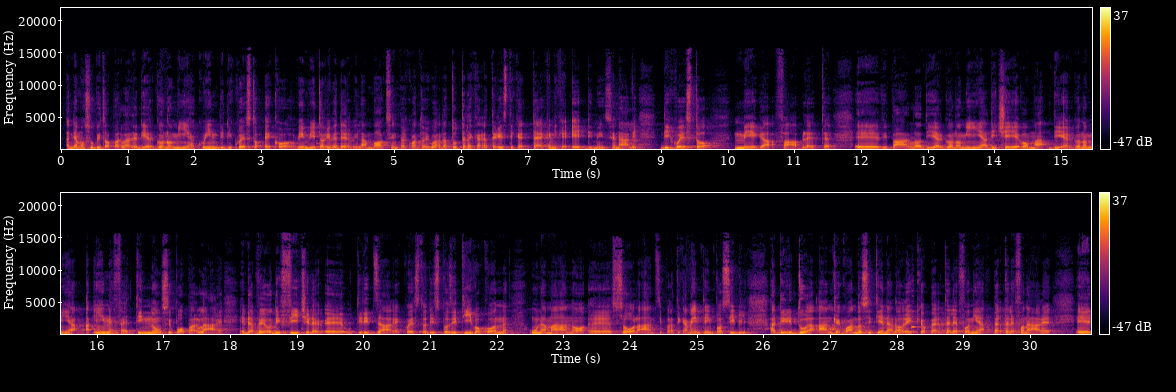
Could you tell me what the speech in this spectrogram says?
Andiamo subito a parlare di ergonomia quindi di questo E-Core. Vi invito a rivedervi l'unboxing per quanto riguarda tutte le caratteristiche tecniche e dimensionali di questo mega phablet. Eh, vi parlo di ergonomia, dicevo, ma di ergonomia in effetti non si può parlare. È davvero difficile eh, utilizzare questo dispositivo con una mano eh, sola, anzi praticamente impossibile. Addirittura anche quando si tiene all'orecchio per, per telefonare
